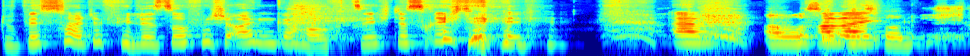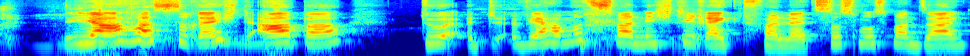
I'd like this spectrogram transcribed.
Du bist heute philosophisch angehaucht, sehe ich das richtig? ähm, aber, aber von. ja, hast du recht, aber du, wir haben uns zwar nicht direkt verletzt, das muss man sagen,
